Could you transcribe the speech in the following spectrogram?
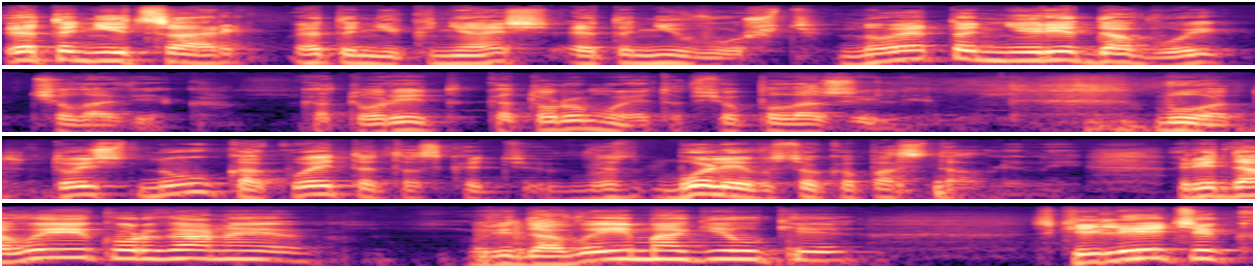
Это не царь, это не князь, это не вождь, но это не рядовой человек, который, которому это все положили. Вот. То есть, ну, какой-то, так сказать, более высокопоставленный. Рядовые курганы, рядовые могилки, скелетик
